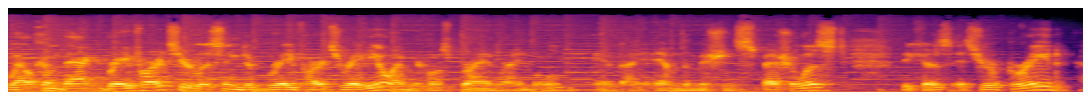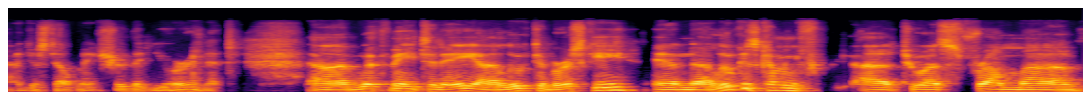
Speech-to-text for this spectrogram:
Welcome back, Bravehearts. You're listening to Bravehearts Radio. I'm your host, Brian Reinbold, and I am the mission specialist because it's your parade. I just help make sure that you're in it. Uh, with me today, uh, Luke Tyburski, and uh, Luke is coming uh, to us from uh,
